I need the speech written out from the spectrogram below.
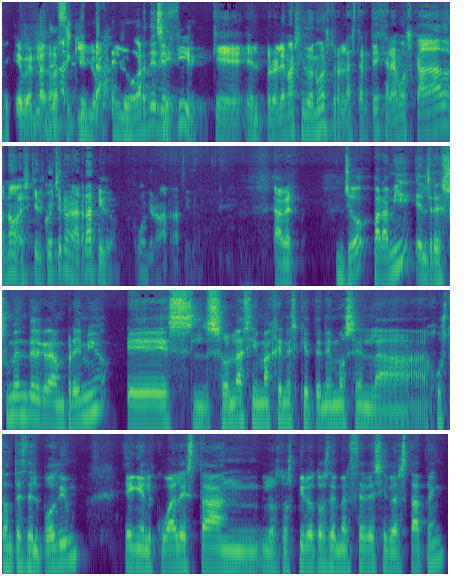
Hay que ver la grafiquita. En lugar de Sí. decir que el problema ha sido nuestro, la estrategia la hemos cagado, no, es que el coche no era rápido. ¿Cómo que no era rápido? A ver, yo, para mí, el resumen del Gran Premio es, son las imágenes que tenemos en la, justo antes del podium, en el cual están los dos pilotos de Mercedes y Verstappen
